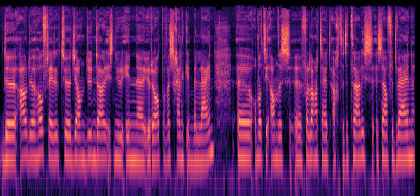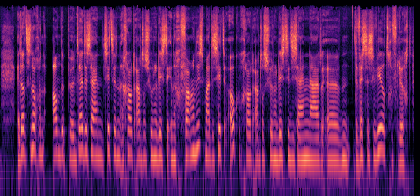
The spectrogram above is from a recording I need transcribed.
de oude hoofdredacteur Jan Dündar is nu in Europa, waarschijnlijk in Berlijn, omdat hij anders voor lange tijd achter de tralies zou verdwijnen. En dat is nog een ander punt. Hè. Er, zijn, zitten een groot aantal journalisten in de gevangenis, maar er zitten ook een groot aantal journalisten die zijn naar ehm, de westerse wereld gevlucht.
